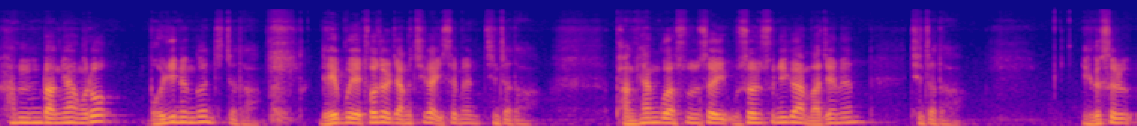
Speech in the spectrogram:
한 방향으로 몰리는 건 진짜다. 내부에 조절 장치가 있으면 진짜다. 방향과 순서의 우선순위가 맞으면 진짜다. 이것을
